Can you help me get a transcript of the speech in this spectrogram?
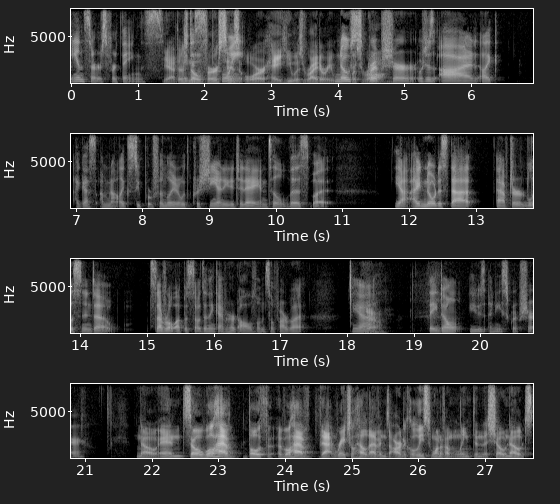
answers for things. yeah, there's they no verses point- or hey, he was right or he No was wrong. No scripture, which is odd. Like, I guess I'm not like super familiar with Christianity today until this, but yeah, I noticed that after listening to several episodes. I think I've heard all of them so far, but yeah, Yeah. they don't use any scripture. No, and so we'll have both. We'll have that Rachel Held Evans article, at least one of them, linked in the show notes.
